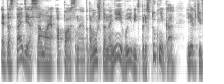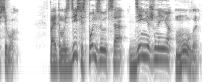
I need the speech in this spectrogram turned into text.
Эта стадия самая опасная, потому что на ней выявить преступника легче всего. Поэтому здесь используются денежные мулы.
